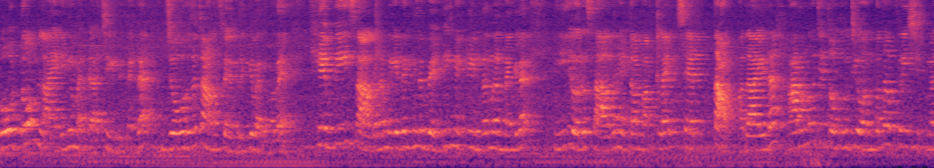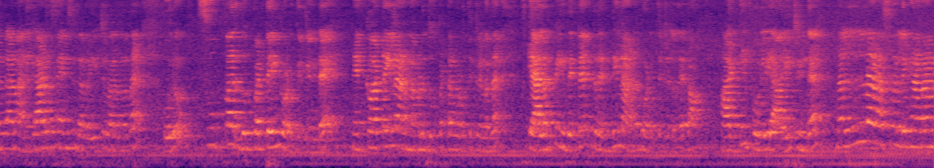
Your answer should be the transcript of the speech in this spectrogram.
ബോട്ടവും ലൈനിങ്ങും അറ്റാച്ച് ചെയ്തിട്ടുണ്ട്. ജോർജറ്റ് ആണ് ഫാബ്രിക് വരുന്നത്? ഹെവി സാധനം ഏതെങ്കിലും വെഡിങ് ഒക്കെ ഉണ്ടെന്നുണ്ടെങ്കിൽ ഈ ഒരു സാധനം ഇട്ടാൽ മക്കളെ ചെത്താം. അതായത് അറുന്നൂറ്റി തൊണ്ണൂറ്റി ഒൻപത് ഫ്രീ ഷിപ്മെന്റ് ആണ് അനികാ ഡിസൈൻസിന്റെ റേറ്റ് വരുന്നത്. ഒരു സൂപ്പർ ദുപ്പട്ടയും കൊടുത്തിട്ടുണ്ട്. നെക്കോട്ടയിലാണ് നമ്മൾ ദുപ്പട്ട കൊടുത്തിട്ടുള്ളത്. സ്കാലപ്പ് ചെയ്തിട്ട് ത്രെഡിലാണ് കൊടുത്തിട്ടുള്ളത് കേട്ടോ. അടിപൊളി ആയിട്ടുണ്ട് നല്ല രസമല്ലേ കാണാൻ.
